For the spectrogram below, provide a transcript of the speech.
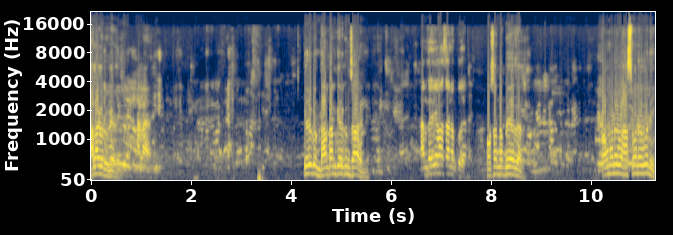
হালা করব? কীরকম দাম টাম কীরকম ছাড়েন পঁচানব্বই হাজার। কম নেব হাঁস মনে হব নি?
